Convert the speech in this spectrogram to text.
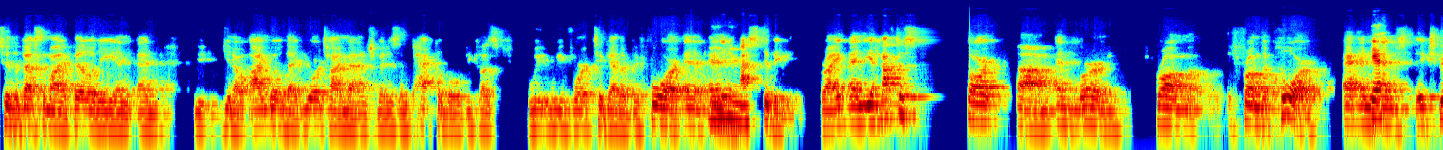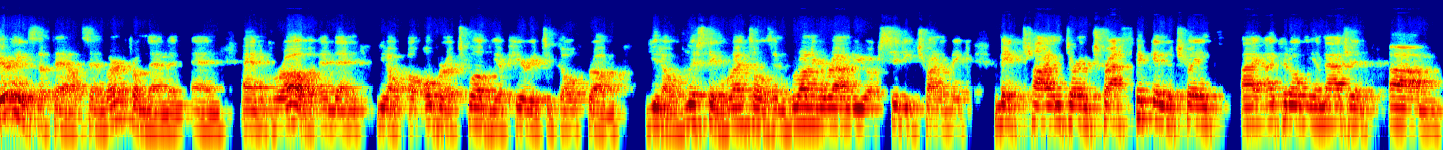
to the best of my ability. And and you know, I know that your time management is impeccable because we, we've worked together before and, and mm-hmm. it has to be right and you have to start um, and learn from from the core and, yeah. and experience the fails and learn from them and and and grow. And then you know over a 12 year period to go from you know listing rentals and running around new york city trying to make make time during traffic in the train i i could only imagine um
